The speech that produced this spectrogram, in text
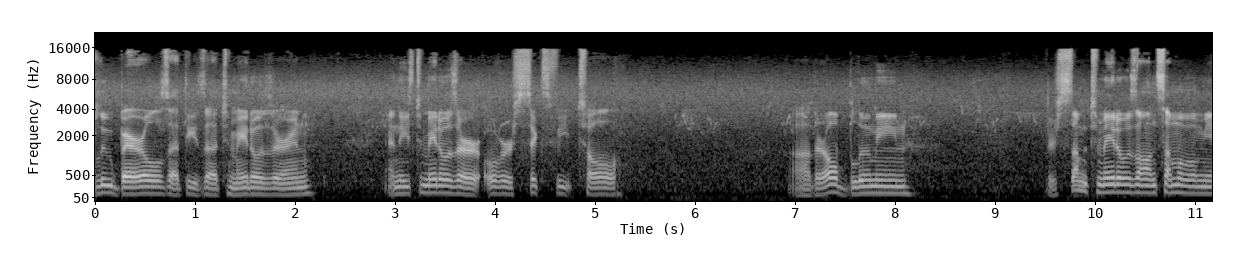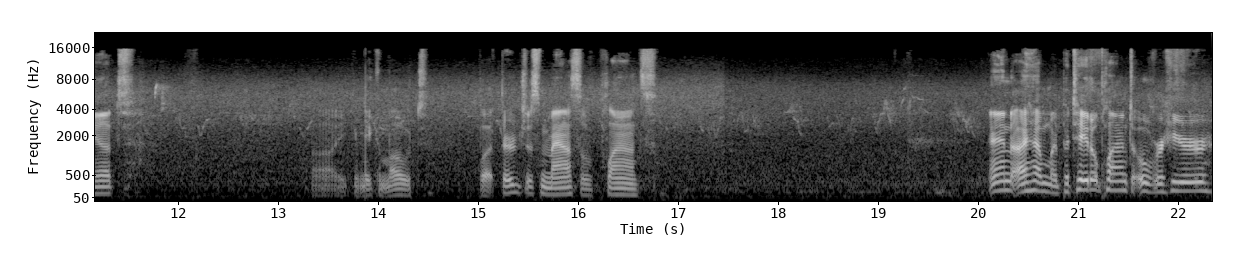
blue barrels that these uh, tomatoes are in. And these tomatoes are over six feet tall. Uh, they're all blooming. There's some tomatoes on some of them yet. Uh, you can make them out. But they're just massive plants. And I have my potato plant over here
